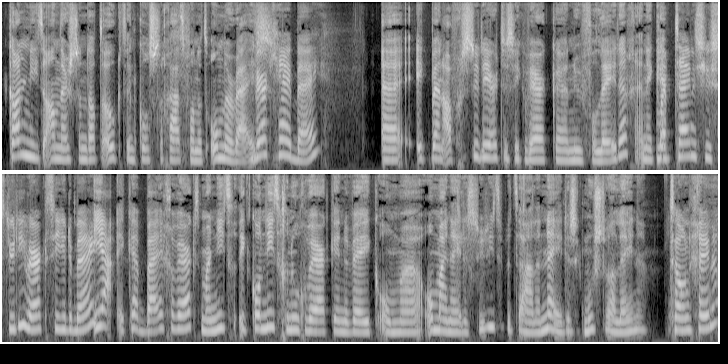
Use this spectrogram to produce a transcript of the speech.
kan niet anders dan dat ook ten koste gaat van het onderwijs. Werk jij bij? Eh, ik ben afgestudeerd, dus ik werk eh, nu volledig. En ik Maar heb... tijdens je studie werkte je erbij? Ja, ik heb bijgewerkt, maar niet, ik kon niet genoeg werken in de week om, eh, om mijn hele studie te betalen. Nee, dus ik moest wel lenen. Toongene?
